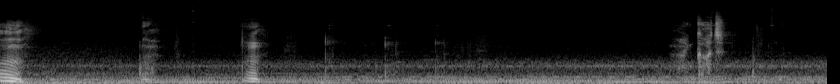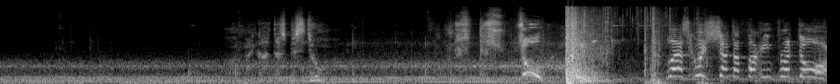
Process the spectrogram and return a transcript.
Mm. Mm. Mm. Mein Gott. Oh mein Gott, das shut the fucking front door!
